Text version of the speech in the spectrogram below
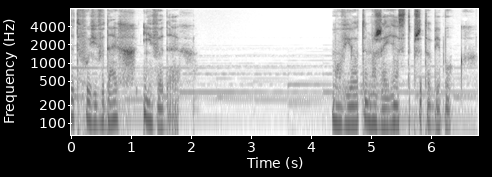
Każdy Twój wdech i wydech mówi o tym, że jest przy Tobie Bóg.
